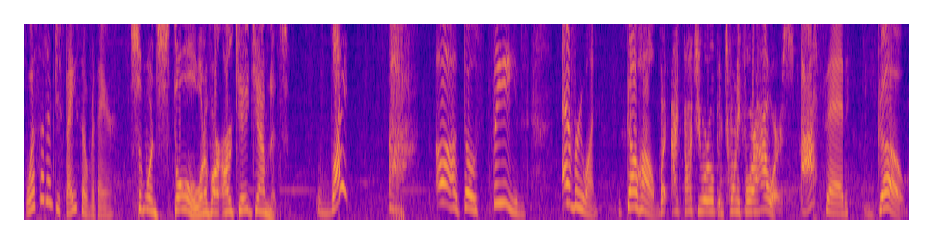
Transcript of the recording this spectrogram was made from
what's that empty space over there? Someone stole one of our arcade cabinets. What? Oh, those thieves. Everyone, go home. But I thought you were open 24 hours. I said go.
